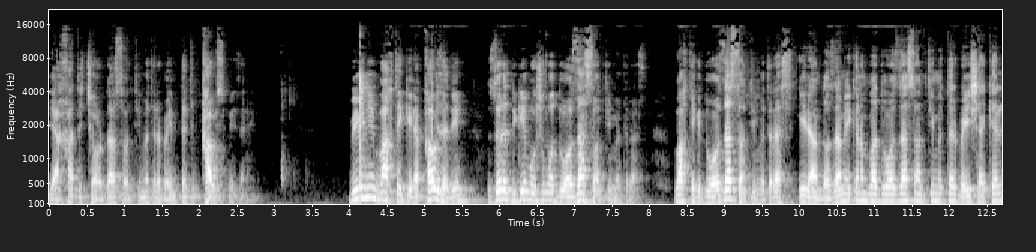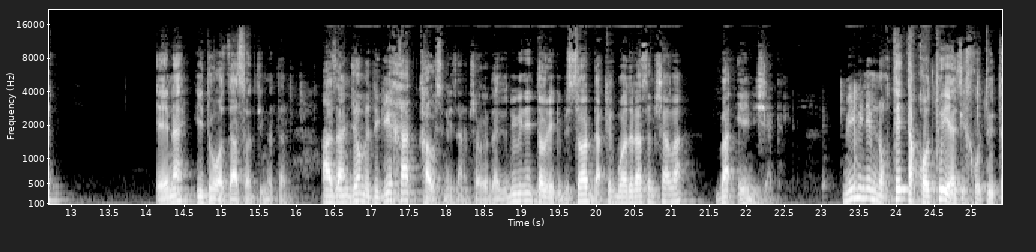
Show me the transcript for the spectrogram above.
یک خط 14 سانتی متر به این ترتیب قوس می‌زنیم. ببینیم وقتی که قوس زدیم زل دیگه ما شما 12 سانتی متر است. وقتی که 12 سانتی متر است این اندازه می‌کنم با 12 سانتی متر به این شکل. اینه این 12 سانتی متر از انجام دیگه خط قوس می‌زنم شاگرد ببینید طوری که بسیار دقیق باید رسم شوه و اینی شکل. می‌بینیم نقطه تقاطعی از این خطوط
